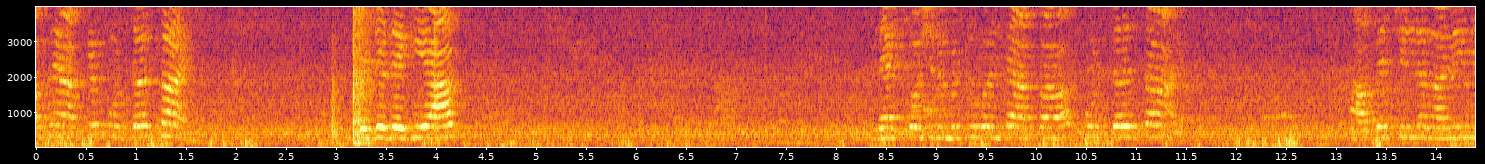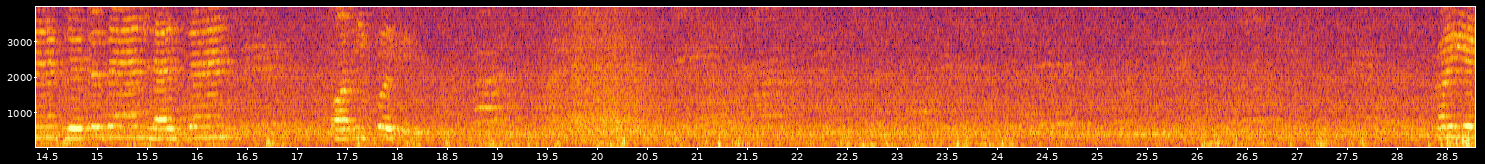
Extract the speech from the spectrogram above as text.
अब है आपके पुट द साइन देखिए आप नेक्स्ट क्वेश्चन नंबर टू बनता है आपका पुट द साइन यहाँ पे चिन्ह लगाने हैं ग्रेटर देन लेस देन और इक्वल के करिए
